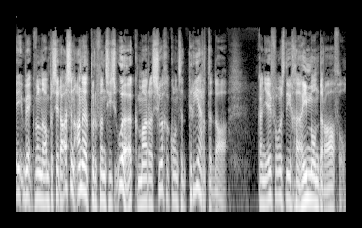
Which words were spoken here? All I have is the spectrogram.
ek wil amper sê daar is in ander provinsies ook, maar is so gekonsentreerd daar. Kan jy vir ons die geheim ontrafel?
